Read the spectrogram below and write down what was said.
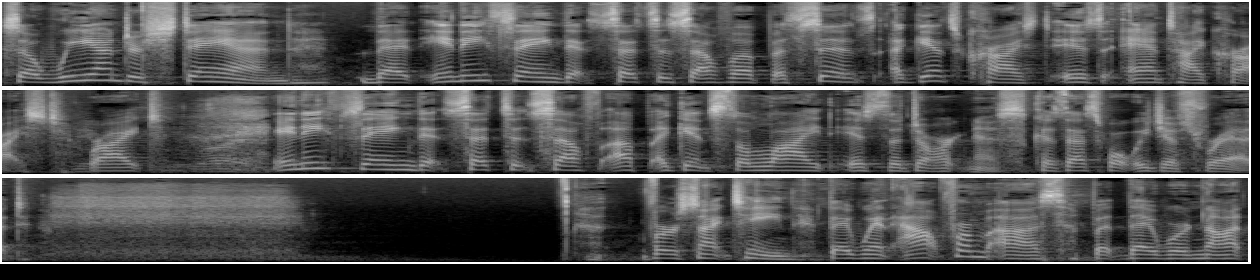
So we understand that anything that sets itself up against Christ is antichrist, right? right? Anything that sets itself up against the light is the darkness, because that's what we just read. Verse 19, they went out from us, but they were not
